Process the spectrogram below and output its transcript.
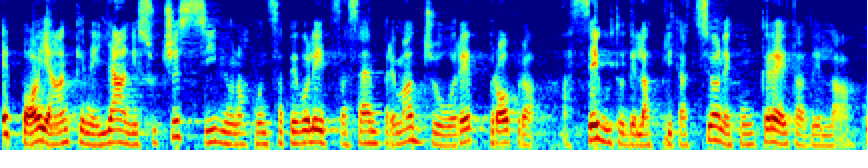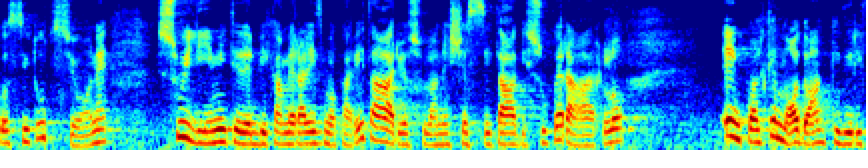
e poi anche negli anni successivi una consapevolezza sempre maggiore, proprio a seguito dell'applicazione concreta della Costituzione, sui limiti del bicameralismo paritario, sulla necessità di superarlo e in qualche modo anche di,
